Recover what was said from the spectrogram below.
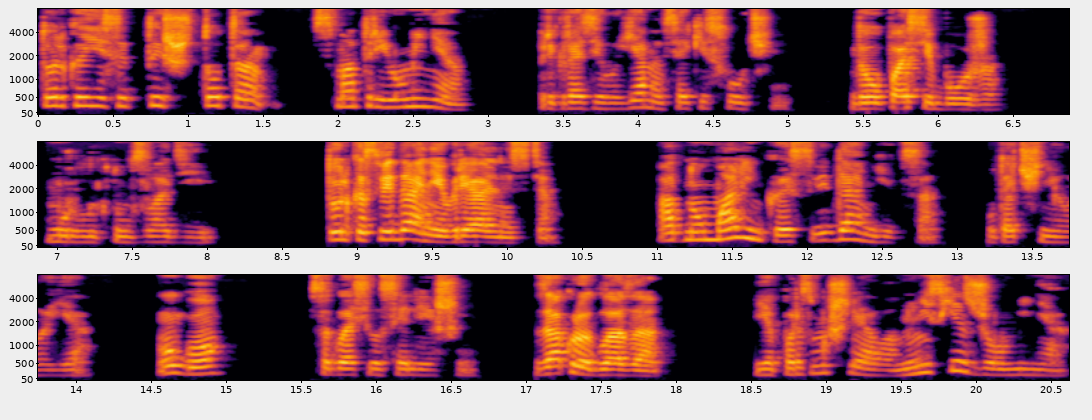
Только если ты что-то... Смотри у меня, — пригрозила я на всякий случай. Да упаси Боже, — мурлыкнул злодей. Только свидание в реальности. Одно маленькое свиданьице, — уточнила я. Ого, — согласился Леший. Закрой глаза. Я поразмышляла, ну не съест же он меня.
